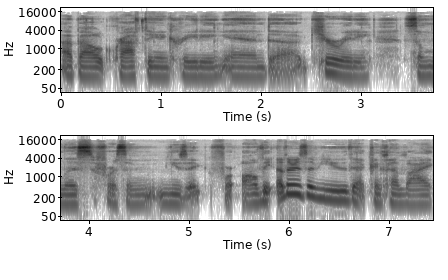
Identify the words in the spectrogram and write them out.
about crafting and creating and uh, curating some lists for some music for all the others of you that can come by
